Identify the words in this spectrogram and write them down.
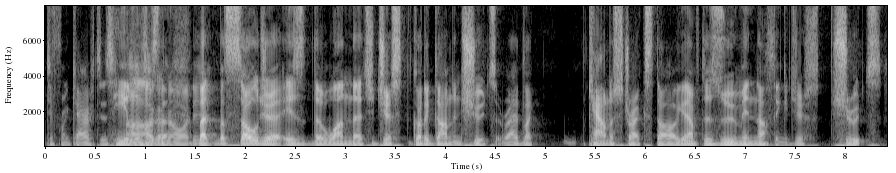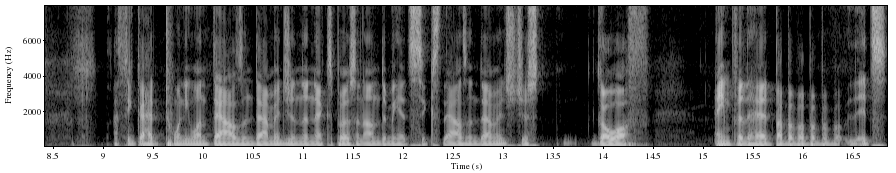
different characters, healers. Uh, I got no idea. But but Soldier is the one that's just got a gun and shoots it, right? Like Counter Strike style. You don't have to zoom in, nothing. It just shoots. I think I had twenty one thousand damage, and the next person under me had six thousand damage. Just go off, aim for the head. Ba, ba, ba, ba, ba, ba. It's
